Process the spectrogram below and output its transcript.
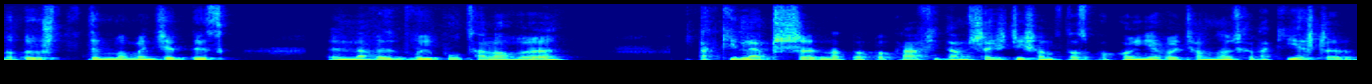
No to już w tym momencie dysk nawet dwójpół calowy taki lepszy, no to potrafi tam 60 to spokojnie wyciągnąć, a taki jeszcze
